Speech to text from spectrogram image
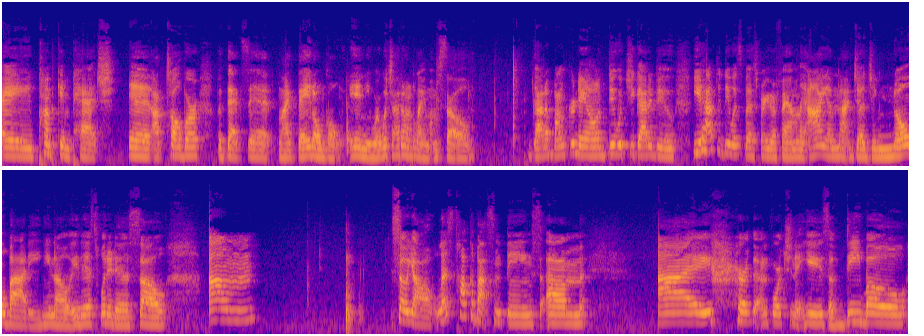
a pumpkin patch in October, but that's it. Like they don't go anywhere, which I don't blame them. So gotta bunker down, do what you gotta do. You have to do what's best for your family. I am not judging nobody, you know, it is what it is. So, um, so y'all, let's talk about some things. Um, I heard the unfortunate use of Deebo,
